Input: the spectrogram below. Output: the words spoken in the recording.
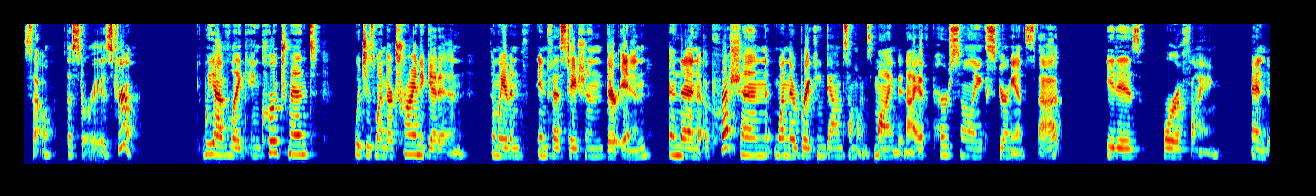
So the story is true. We have like encroachment, which is when they're trying to get in. Then we have infestation, they're in. And then oppression, when they're breaking down someone's mind. And I have personally experienced that. It is horrifying and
